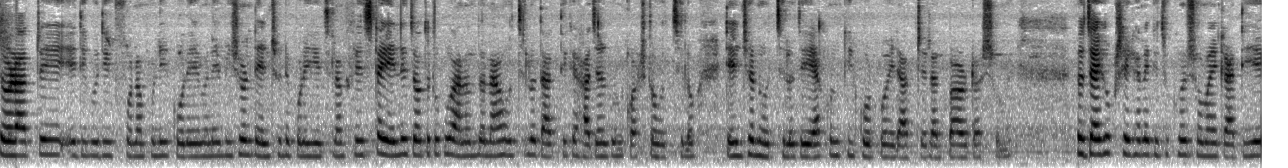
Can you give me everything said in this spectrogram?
তো রাত্রে এদিক ওদিক ফোনাফোনি করে মানে ভীষণ টেনশনে পড়ে গিয়েছিলাম। ফ্রিজটা এনে যতটুকু আনন্দ না হচ্ছিল, তার থেকে হাজার গুণ কষ্ট হচ্ছিল টেনশন হচ্ছিল যে এখন কি করব এই রাত্রে রাত বারোটার সময়। তো যাই হোক, সেখানে কিছুক্ষণ সময় কাটিয়ে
